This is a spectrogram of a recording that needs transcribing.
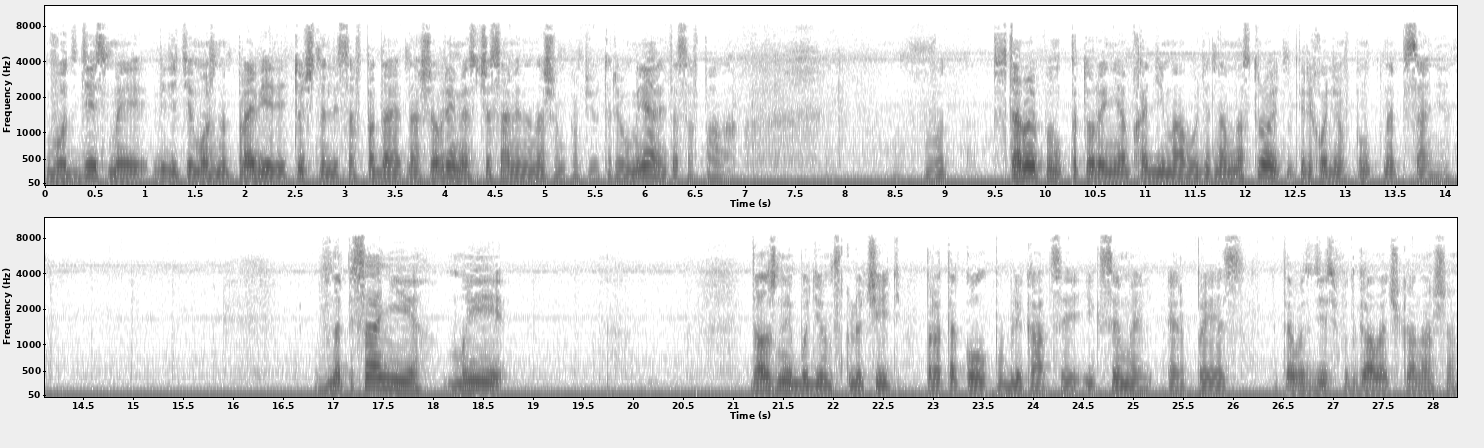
Вот здесь мы, видите, можно проверить, точно ли совпадает наше время с часами на нашем компьютере. У меня это совпало. Вот второй пункт, который необходимо будет нам настроить, мы переходим в пункт написания. В написании мы должны будем включить протокол публикации XML RPS. Это вот здесь вот галочка наша.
